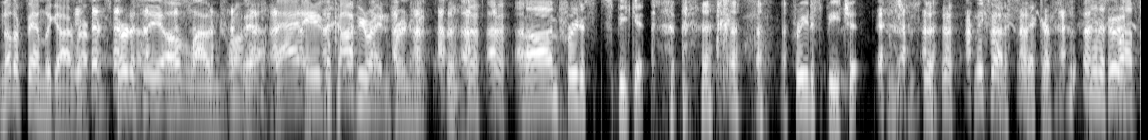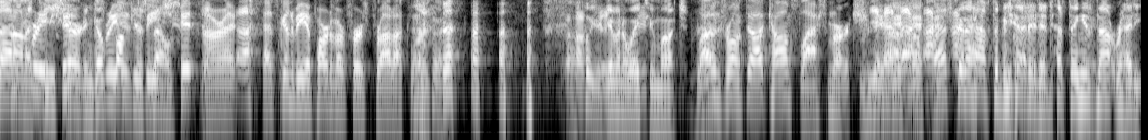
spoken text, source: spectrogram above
Another Family Guy reference, courtesy of Loud 'N Drunk. Yeah, that is a copyright infringement. Uh, I'm free to speak it. free to speech it. Make that a sticker. I'm gonna slap that on a Free- T-shirt and go free fuck speech yourselves. it. All right, that's going to be a part of our first product line. Oh, you're giving away too much. Loudndrunk.com slash merch. Yeah. That's gonna have to be edited. That thing is not ready.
